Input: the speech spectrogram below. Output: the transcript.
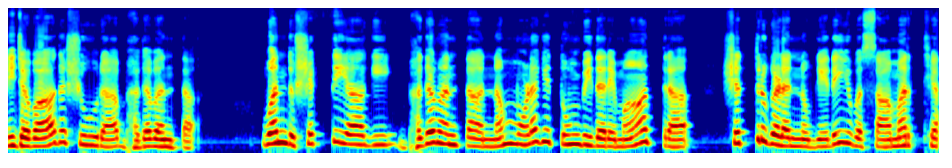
ನಿಜವಾದ ಶೂರ ಭಗವಂತ. ಒಂದು ಶಕ್ತಿಯಾಗಿ ಭಗವಂತ ನಮ್ಮೊಳಗೆ ತುಂಬಿದರೆ ಮಾತ್ರ ಶತ್ರುಗಳನ್ನು ಗೆದೆಯುವ ಸಾಮರ್ಥ್ಯ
